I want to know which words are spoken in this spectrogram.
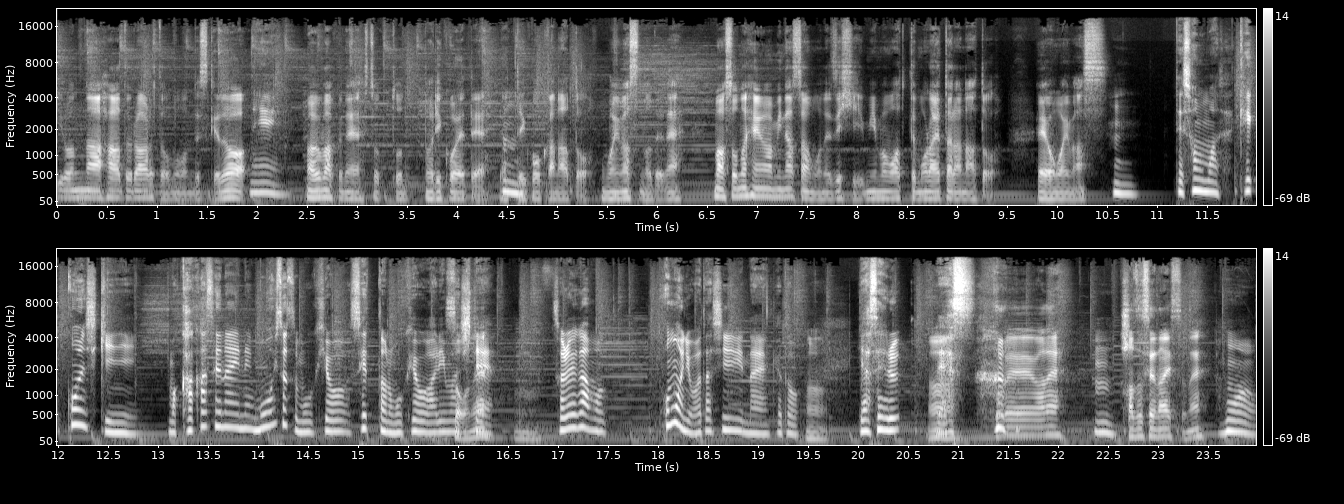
いろんなハードルあると思うんですけど、ねまあ、うまくねちょっと乗り越えてやっていこうかなと思いますのでね、まあその辺は皆さんもねぜひ見守ってもらえたらなとえー思います。えうん。でそのまあ結婚式に、まあ、欠かせないねもう一つ目標セットの目標がありましてそうね。それがもう主に私なんやけどうん、うん痩せるうん。です、これはね うん、外せないっすね。もう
